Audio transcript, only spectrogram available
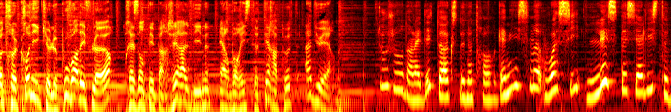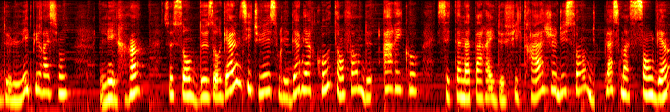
Votre chronique Le pouvoir des fleurs, présentée par Géraldine, herboriste thérapeute à Duerne. Toujours dans la détox de notre organisme, voici les spécialistes de l'épuration, les reins. Ce sont deux organes situés sous les dernières côtes en forme de haricot. C'est un appareil de filtrage du sang, du plasma sanguin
